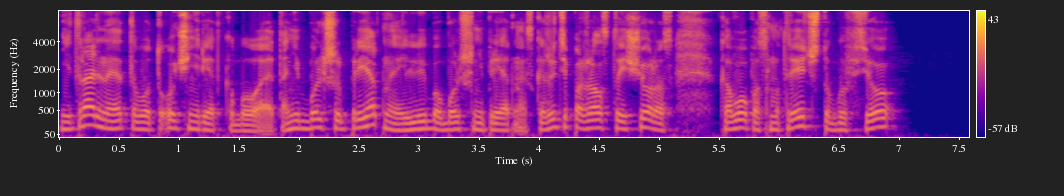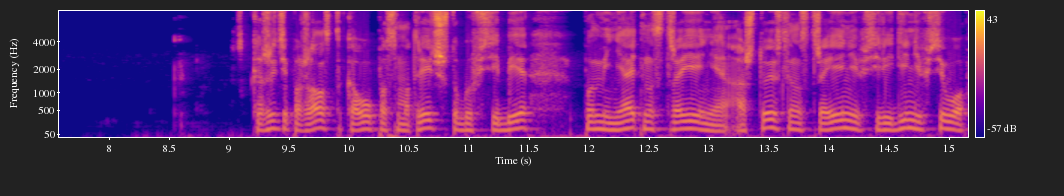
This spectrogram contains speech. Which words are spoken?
Нейтральные это вот очень редко бывает. Они больше приятные, либо больше неприятные. Скажите, пожалуйста, еще раз, кого посмотреть, чтобы все... Скажите, пожалуйста, кого посмотреть, чтобы в себе поменять настроение. А что если настроение в середине всего?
